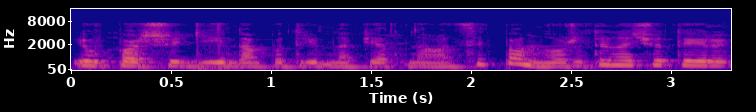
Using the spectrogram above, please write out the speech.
І в першій дії нам потрібно 15 помножити на 4.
